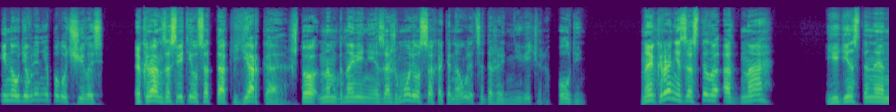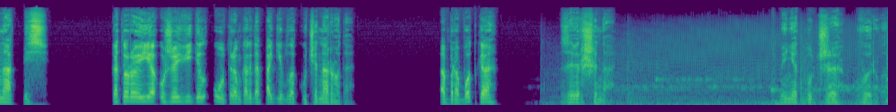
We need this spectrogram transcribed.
и на удивление получилось. Экран засветился так ярко, что на мгновение зажмурился, хотя на улице даже не вечер, а полдень. На экране застыла одна, единственная надпись, которую я уже видел утром, когда погибла куча народа. Обработка завершена. Меня тут же вырвало.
